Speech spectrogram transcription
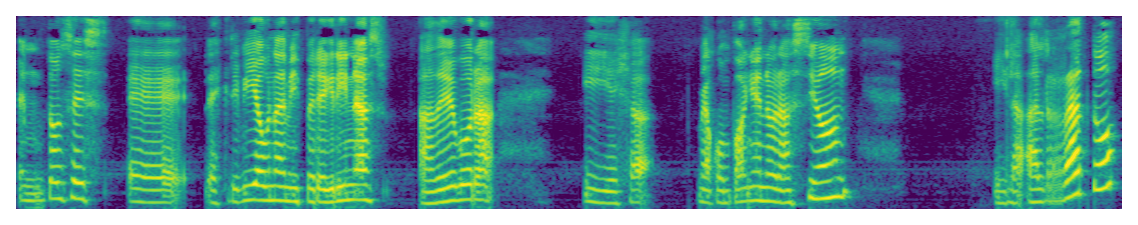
Entonces eh, le escribí a una de mis peregrinas, a Débora, y ella me acompaña en oración. Y la, al rato,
